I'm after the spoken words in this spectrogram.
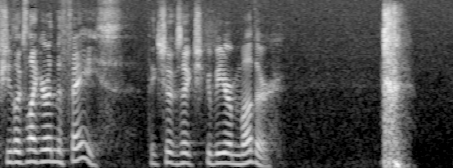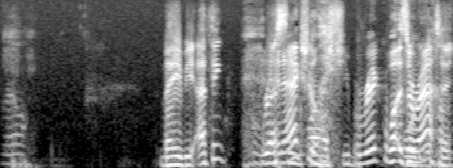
she looks like her in the face. I think she looks like she could be her mother. Well, maybe I think And actually, she Rick was around.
